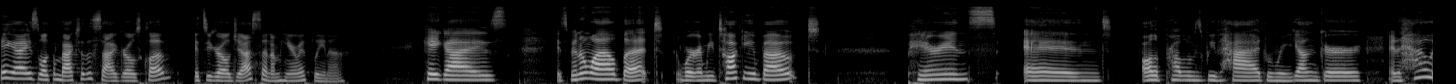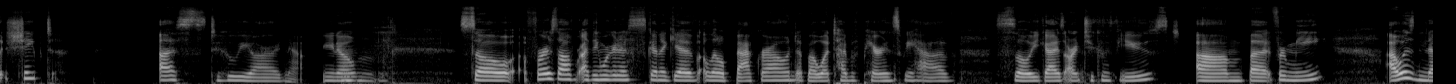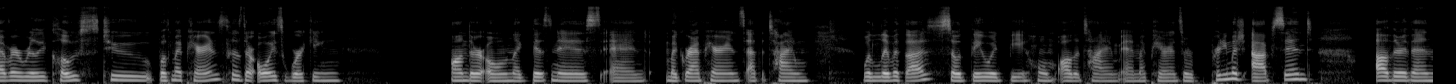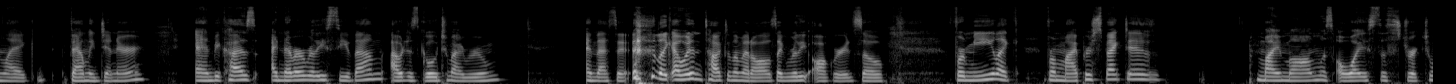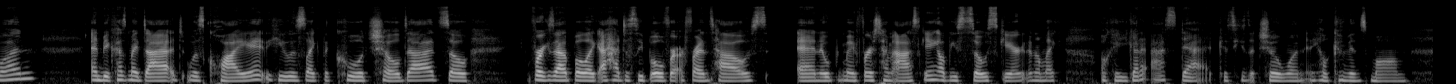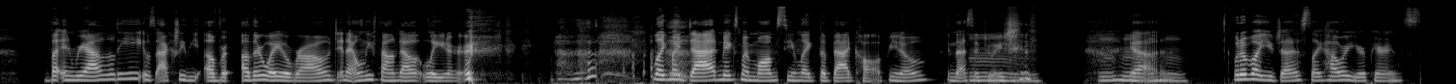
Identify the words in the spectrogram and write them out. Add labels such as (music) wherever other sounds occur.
Hey guys, welcome back to the Side Girls Club. It's your girl Jess, and I'm here with Lina. Hey guys, it's been a while, but we're going to be talking about parents and all the problems we've had when we are younger and how it shaped us to who we are now, you know? Mhm. So, first off, I think we're just going to give a little background about what type of parents we have so you guys aren't too confused. Um, but for me, I was never really close to both my parents because they're always working on their own like business and my grandparents at the time would live with us so they would be home all the time and my parents were pretty much absent other than like family dinner. And because I never really see them I would just go to my room and that's it. (laughs) Like I wouldn't talk to them at all. It's like really awkward. So for me like from my perspective my mom was always the strict one and because my dad was quiet he was like the cool chill dad. So for example like i had to sleep over at a friend's house and it would be my first time asking i'll be so scared. And i'm like okay you gotta ask dad because he's a chill one and he'll convince mom. But in reality it was actually the other other way around and i only found out later. (laughs) Like my dad makes my mom seem like the bad cop you know in that situation. Mhm, (laughs) Yeah. mhm. what about you jess? Like how are your parents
